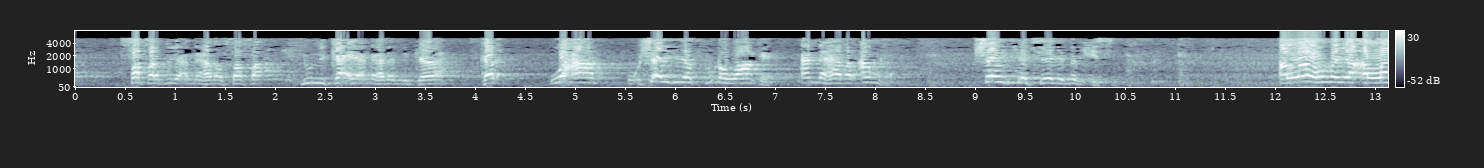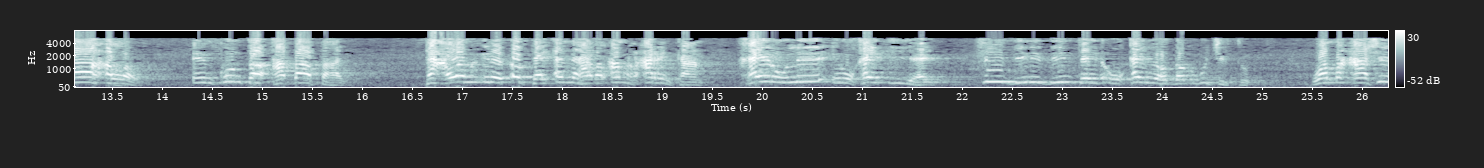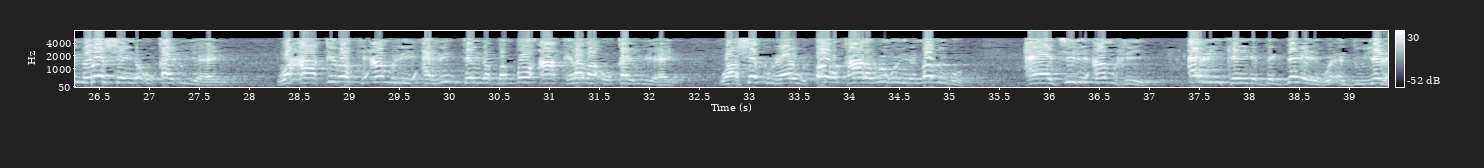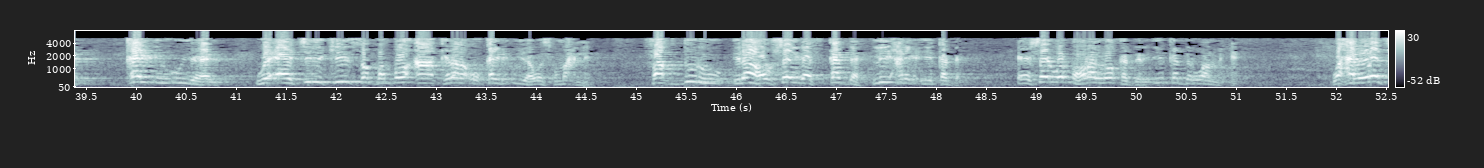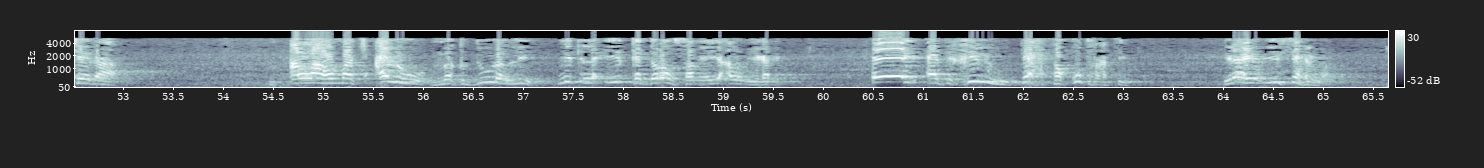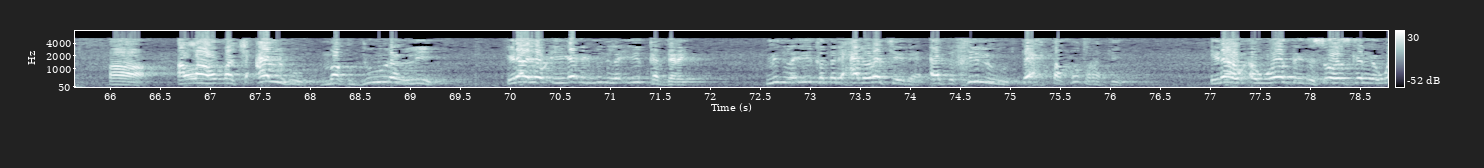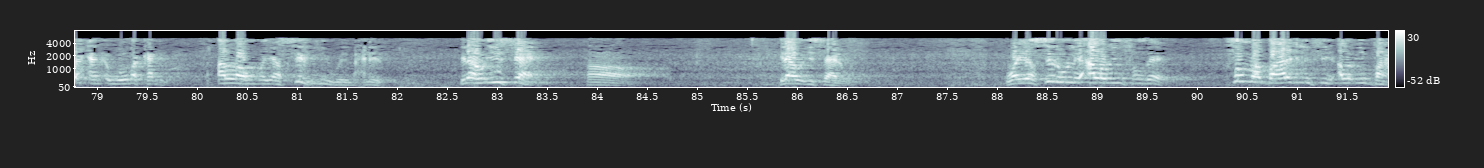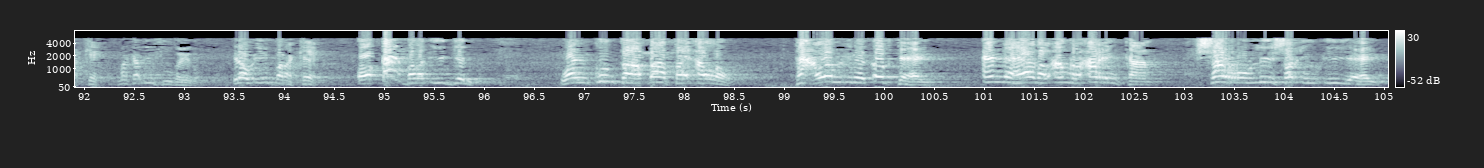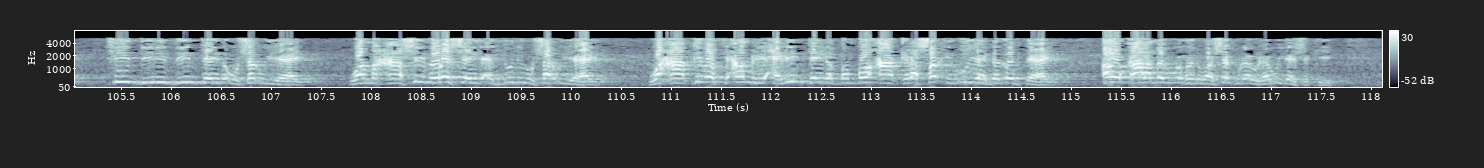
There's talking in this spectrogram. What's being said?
safar hadduu yahay ana hada safar. Hadduu nikaax yahay ana hada nikaax. Kada waxaan shaygiiyaad ku dhawaaqe ana hada alamra shaygiiyaad sheegay magaciisii allaahuma ya allah allow in kunta haddaad tahay taclamu inaad og tahay ana hada alamr arrinkan khayrun lii inuu khayr ii yahay. Fii diini diintayda uu qayr yaho dan ugu jirto. Wa macaashii noloshayda uu qayr u yahay. Wa caaqibati amrii arrintayda damboo caaqirada uu qayr u yahay waa shaku raawi. Ow qaala wuxuu yidhi nabigu caajili amrii arrinkayga degdegaya waa adduunyada. Qayr inuu u yahay. Wa aajili kiisa damboo caaqirana uu qayr u yahay waa isku macne. Faqdurhu ilaahow shaygaas qadar lii aniga ii qadar. Ee shay walba hora loo qadaray ii qadar waa maxay? Waxaa loola jeedaa allaahuma ajcalhu maqduuran lii. Mid la ii qadaroon sameeyo allow iiga dhig adkilhu taxta qudrati ilaahay ii sahl waa allaahuma ajcalhu maqduuran lii ilaahay ow iiga dhig mid la ii qadaray mid la ii qadaray waxaa loola jeedaa adkilhu taxta qudrati ilaahu awoodayda soo hoosgelayo waxaan awoodo ka dhig allahuma yasir lii wey macnaheedu ilaahu ii sahl ilaahu ii sahl wey wayasiru lii allow ii fududee uma baarik li fiih allow ii barakee markaad ii fududaydo ilaahu ii barakee oo qayr badan ii geli. Wain kunta haddaad tahay allow taclamu inaad og tahay anna haada alamra arrinkan sharun lii shar inuu ii yahay. Fii diini diintayda uu shar u yahay wa macaashii noloshayda adduun inuu shar u yahay wa caaqibati amri arrintayda damboo caaqiro shar inuu u yahay hadaad og tahay. Aw qaala nabigu wuxuu yidhi waa shakuraaw raawigaa shakiyey.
